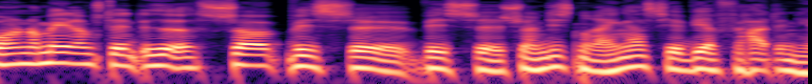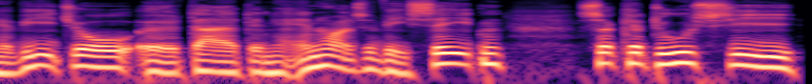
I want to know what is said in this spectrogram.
under normale omstændigheder, så hvis, øh, hvis øh, journalisten ringer og siger, at vi har den her video, øh, der er den her anholdelse, vil I se den? Så kan du sige,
